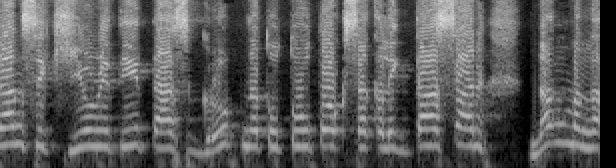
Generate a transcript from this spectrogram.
ng Security Task Group na tututok sa kaligtasan ng mga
